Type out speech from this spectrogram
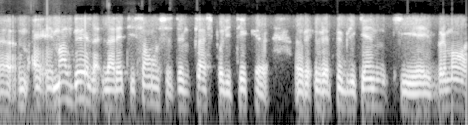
euh, et, malgré la, réticence d'une classe politique républicaine qui est vraiment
